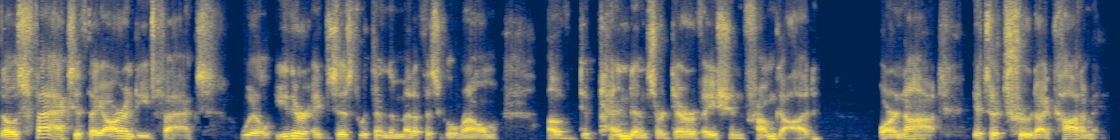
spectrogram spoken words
Those facts, if they are indeed facts, will either exist within the metaphysical realm of dependence or derivation from God or not. It's a true dichotomy.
